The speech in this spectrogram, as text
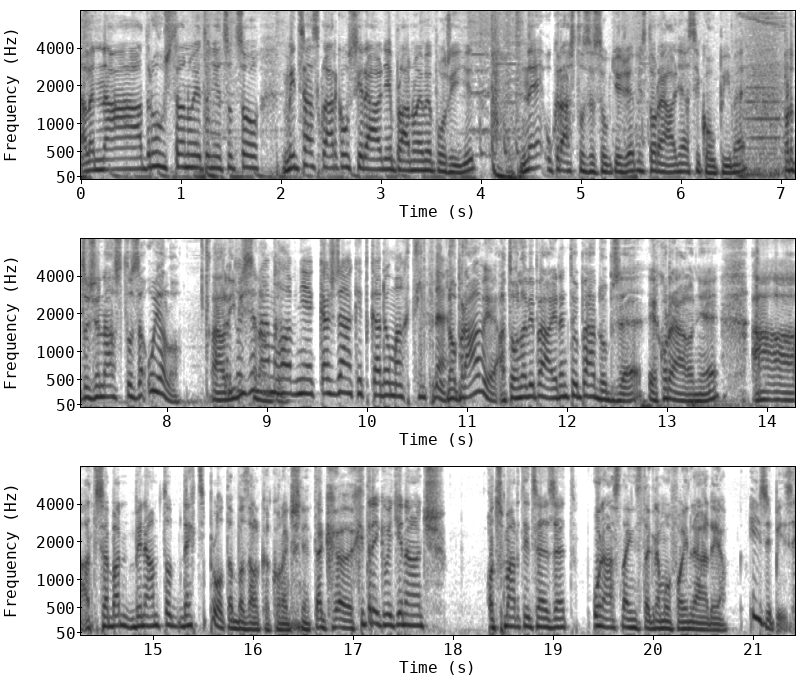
Ale na druhou stranu je to něco, co my třeba s Klárkou si reálně plánujeme pořídit. Ne ukrást to ze soutěže, my to reálně asi koupíme, protože nás to zaujalo. A líbí Protože se nám nám to. hlavně každá kytka doma chcípne. No právě, a tohle vypadá, jednak to vypadá dobře, jako reálně, a, a třeba by nám to nechciplo, ta bazalka konečně. Tak eh, chytrý květináč od Smarty.cz u nás na Instagramu Fine Rádia. Easy peasy.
